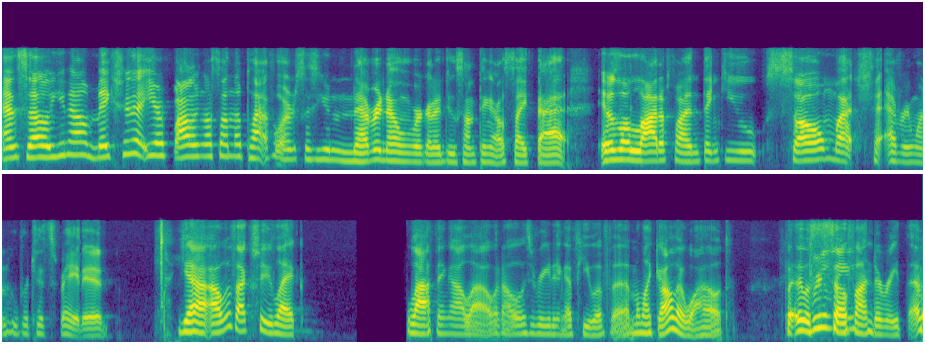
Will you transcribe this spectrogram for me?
And so, you know, make sure that you're following us on the platforms because you never know when we're going to do something else like that. It was a lot of fun. Thank you so much to everyone who participated. Yeah, I was actually like laughing out loud when I was reading a few of them. I'm like, y'all are wild. But it was really, so fun to read them.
